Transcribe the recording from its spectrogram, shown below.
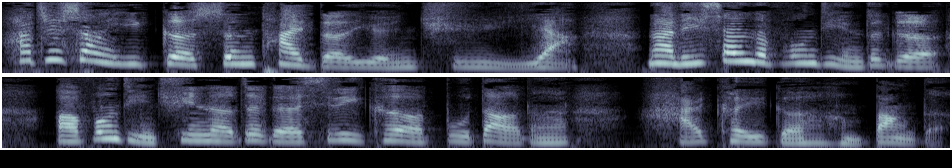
它就像一个生态的园区一样。那梨山的风景，这个呃风景区呢，这个西利克步道呢，还可以一个很棒的，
